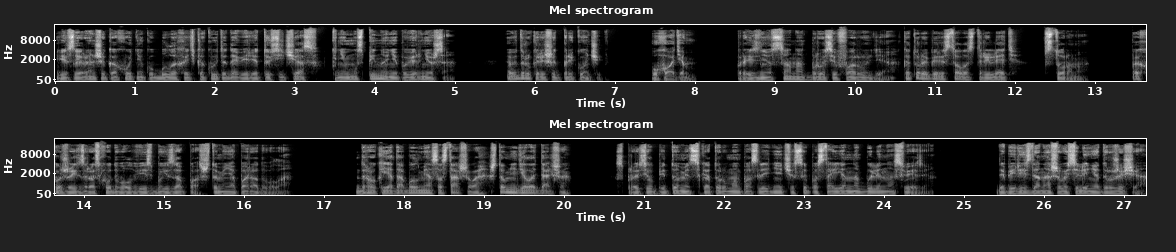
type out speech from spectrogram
Если раньше к охотнику было хоть какое-то доверие, то сейчас к нему спиной не повернешься. Вдруг решит прикончить. «Уходим», – произнес Сан, отбросив орудие, которое перестало стрелять в сторону. Похоже, израсходовал весь боезапас, что меня порадовало. «Друг, я добыл мясо старшего. Что мне делать дальше?» – спросил питомец, с которым мы последние часы постоянно были на связи. «Доберись до нашего селения, дружище.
